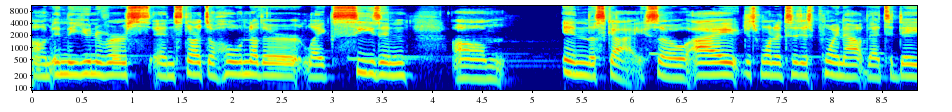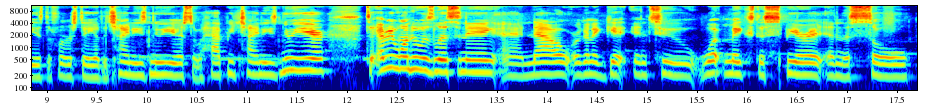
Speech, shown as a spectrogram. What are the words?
um, in the universe and starts a whole nother like season um, in the sky. So I just wanted to just point out that today is the first day of the Chinese New Year. So happy Chinese New Year to everyone who is listening. And now we're going to get into what makes the spirit and the soul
